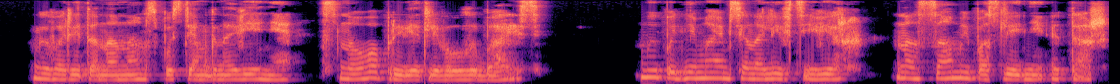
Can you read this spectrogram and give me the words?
— говорит она нам спустя мгновение, снова приветливо улыбаясь. Мы поднимаемся на лифте вверх, на самый последний этаж.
